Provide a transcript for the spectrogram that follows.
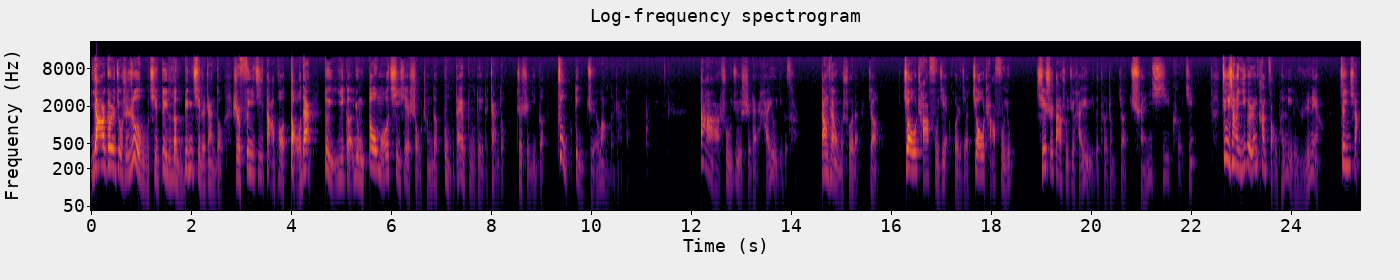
压根儿就是热武器对冷兵器的战斗，是飞机、大炮、导弹对一个用刀矛器械守城的古代部队的战斗。这是一个注定绝望的战斗。大数据时代还有一个词儿，刚才我们说的叫交叉附件或者叫交叉复用。其实大数据还有一个特征叫全息可见，就像一个人看澡盆里的鱼那样，真相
